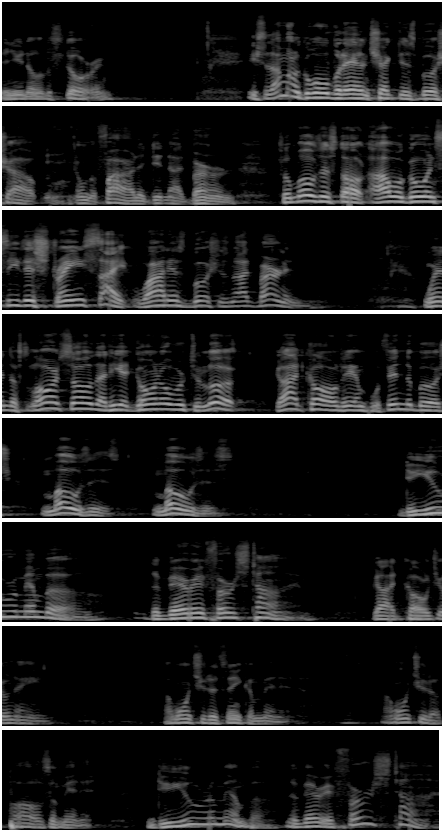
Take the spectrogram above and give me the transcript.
And you know the story. He said, I'm going to go over there and check this bush out on the fire that did not burn. So Moses thought, I will go and see this strange sight, why this bush is not burning. When the Lord saw that he had gone over to look, God called him within the bush, Moses, Moses. Do you remember the very first time God called your name? I want you to think a minute. I want you to pause a minute. Do you remember the very first time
